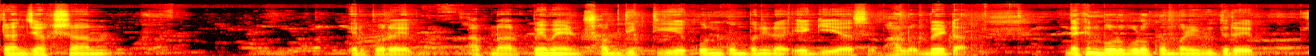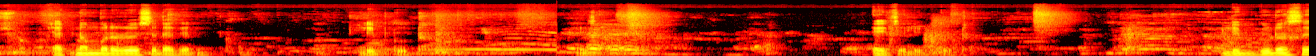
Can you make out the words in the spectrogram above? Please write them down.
ট্রানজ্যাকশান এরপরে আপনার পেমেন্ট, সব দিক থেকে কোন কোম্পানিটা এগিয়ে আছে, ভালো, বেটার। দেখেন বড় বড় কোম্পানির ভিতরে এক নম্বরে রয়েছে, দেখেন লিপগুড এই যে লিপগুড লিপগুড আছে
